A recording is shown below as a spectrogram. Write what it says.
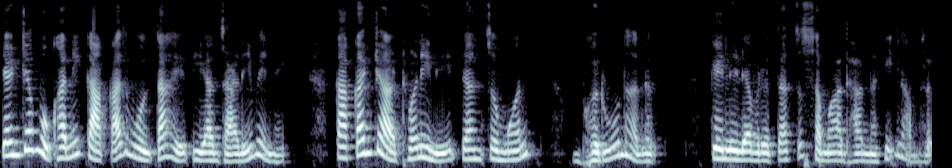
त्यांच्या मुखाने काकाच बोलता आहेत या जाणीवेने. काकांच्या आठवणीने त्यांचं मन भरून आलं. केलेल्या व्रताचं समाधानही लाभलं.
